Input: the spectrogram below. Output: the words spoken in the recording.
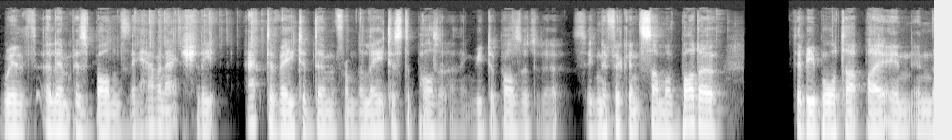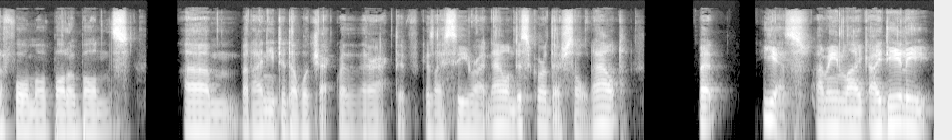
with Olympus bonds. They haven't actually activated them from the latest deposit. I think we deposited a significant sum of Botto to be bought up by in, in the form of Botto bonds. Um, but I need to double check whether they're active because I see right now on Discord they're sold out. But yes, I mean, like ideally,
